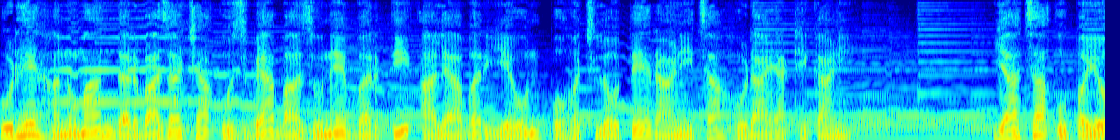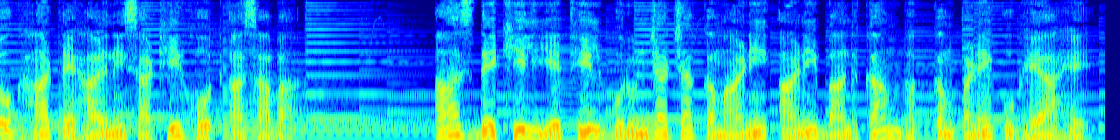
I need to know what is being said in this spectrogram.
पुढे हनुमान दरवाजाच्या उजव्या बाजूने वरती आल्यावर येऊन पोहोचलो ते राणीचा हुडा या ठिकाणी. याचा उपयोग हा टेहाळणीसाठी होत असावा. आज देखील येथील बुरुंजाच्या कमाणी आणि बांधकाम भक्कमपणे उभे आहे.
